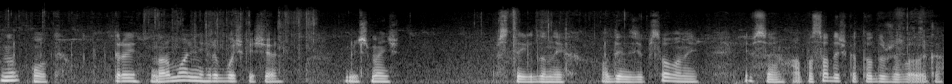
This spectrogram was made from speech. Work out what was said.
Ну от, три нормальні грибочки ще більш-менш встиг до них. Один зіпсований і все. А посадочка то дуже велика.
